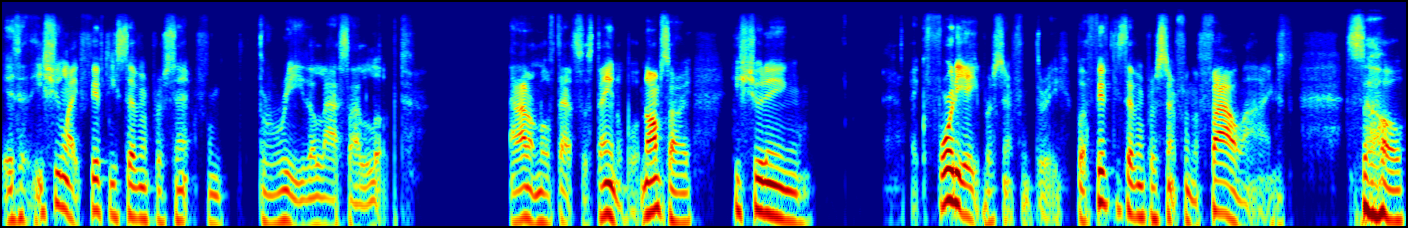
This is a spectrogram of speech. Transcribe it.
is he's shooting like fifty seven percent from three. The last I looked, and I don't know if that's sustainable. No, I'm sorry, he's shooting like forty eight percent from three, but fifty seven percent from the foul line. So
